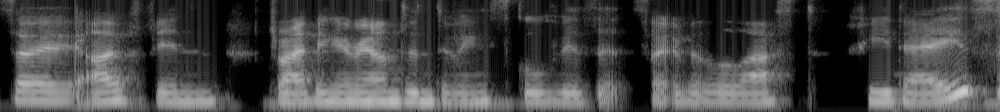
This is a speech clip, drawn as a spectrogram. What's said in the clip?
so I've been driving around and doing school visits over the last few days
